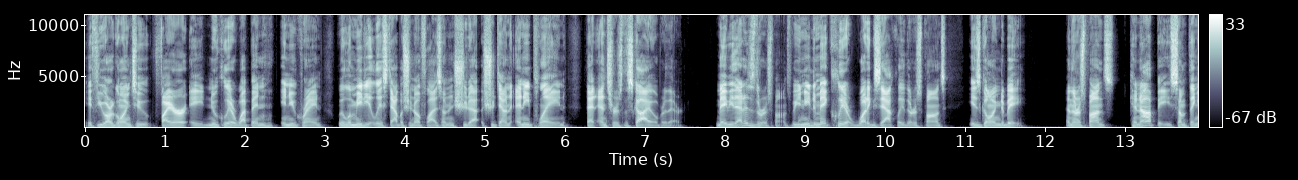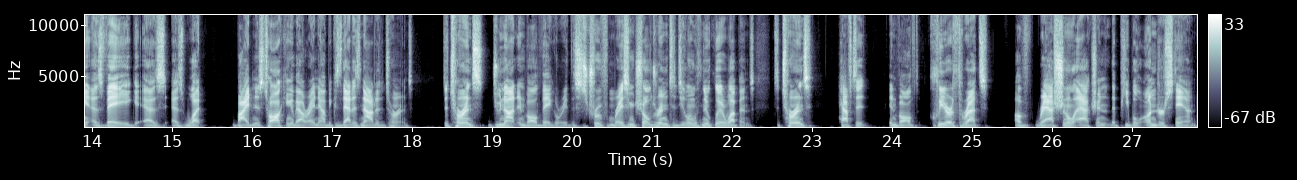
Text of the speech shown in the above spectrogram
if you are going to fire a nuclear weapon in Ukraine, we'll immediately establish a no fly zone and shoot, out, shoot down any plane that enters the sky over there. Maybe that is the response, but you need to make clear what exactly the response is going to be. And the response cannot be something as vague as, as what Biden is talking about right now, because that is not a deterrent. Deterrents do not involve vagary. This is true from raising children to dealing with nuclear weapons. Deterrents have to involve clear threats of rational action that people understand.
